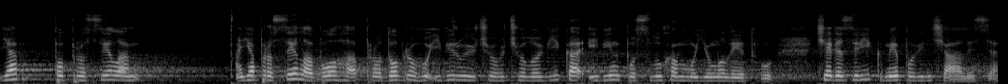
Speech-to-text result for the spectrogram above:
Я попросила я просила Бога про доброго і віруючого чоловіка, і він послухав мою молитву. Через рік ми повінчалися.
